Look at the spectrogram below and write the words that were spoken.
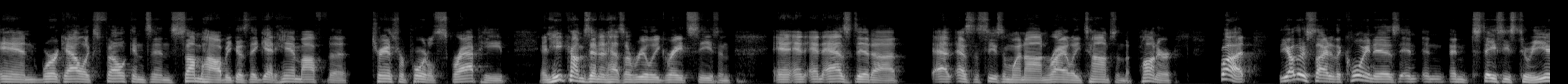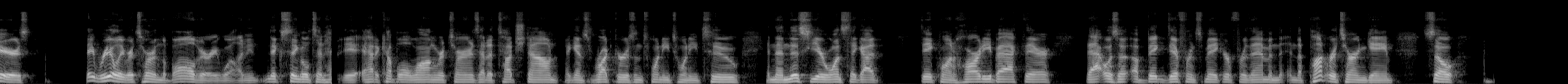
and work Alex Felkins in somehow because they get him off the transfer portal scrap heap, and he comes in and has a really great season. And and, and as did uh as, as the season went on, Riley Thompson, the punter. But the other side of the coin is in in, in Stacy's two years, they really returned the ball very well. I mean, Nick Singleton had a couple of long returns, had a touchdown against Rutgers in 2022. And then this year, once they got Daquan Hardy back there, that was a, a big difference maker for them in, in the punt return game. So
